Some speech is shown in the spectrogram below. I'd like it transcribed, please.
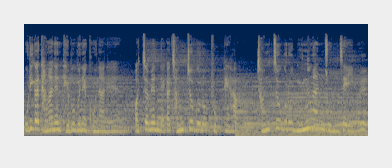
우리가 당하는 대부분의 고난은 어쩌면 내가 전적으로 부패하고 전적으로 무능한 존재임을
